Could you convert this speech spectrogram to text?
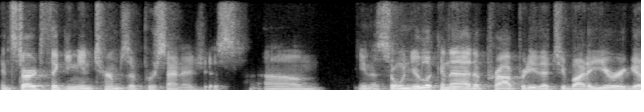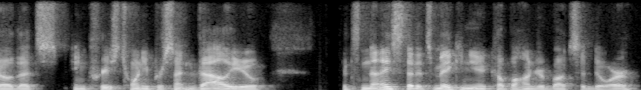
and start thinking in terms of percentages. Um, you know, so when you're looking at a property that you bought a year ago that's increased 20% in value, it's nice that it's making you a couple hundred bucks a door,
